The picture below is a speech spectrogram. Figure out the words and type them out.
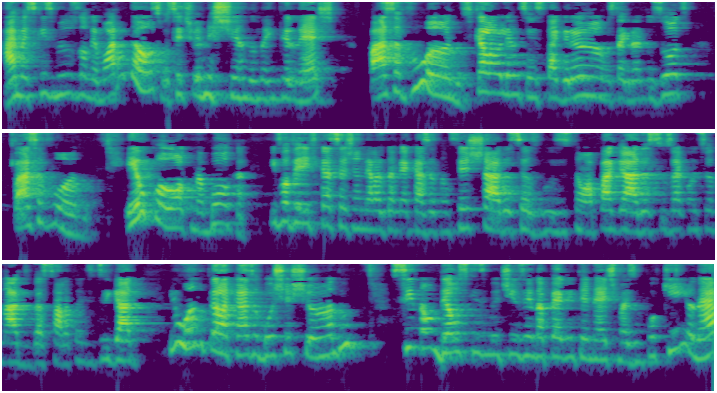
Ai, mas 15 minutos não demora? Não. Se você estiver mexendo na internet, passa voando. Fica lá olhando seu Instagram, o Instagram dos outros, passa voando. Eu coloco na boca e vou verificar se as janelas da minha casa estão fechadas, se as luzes estão apagadas, se os ar-condicionados da sala estão desligados. Eu ando pela casa bochechando. Se não deu os 15 minutinhos, ainda pego a internet mais um pouquinho, né?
